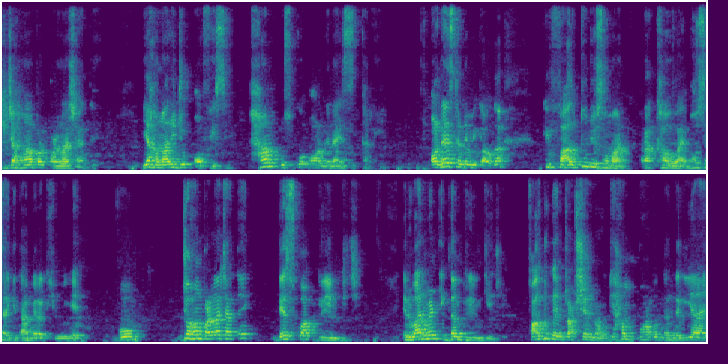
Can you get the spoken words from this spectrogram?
जहाँ पर पढ़ना चाहते हैं, या हमारी जो ऑफ़िस है, हम उसको ऑर्गेनाइज करें। ऑर्गेनाइज करने में क्या होगा कि फालतू जो सामान रखा हुआ है, बहुत सारी किताबें रखी हुई है, वो जो हम पढ़ना चाहते हैं डेस्क को आप क्लीन कीजिए। इन्वायरमेंट एकदम क्लीन कीजिए। फालतू का इंट्रप्शन ना हो कि हम वहाँ पर गंदगियाँ हैं,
